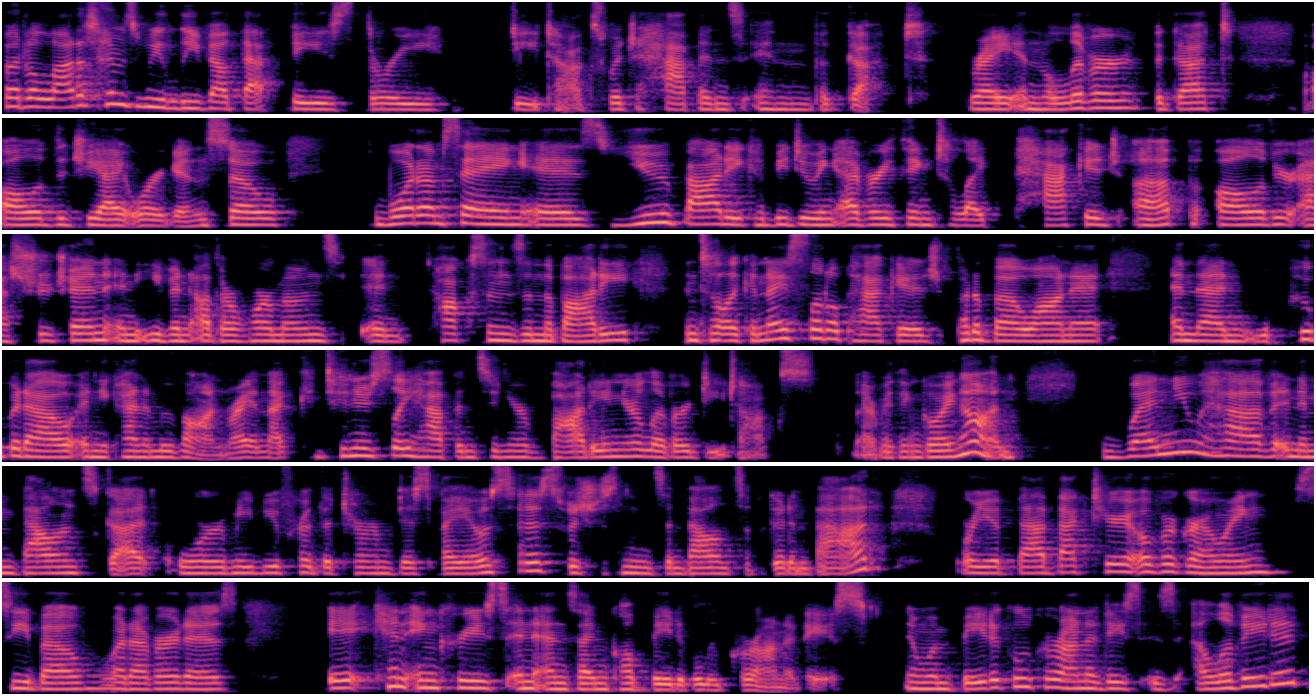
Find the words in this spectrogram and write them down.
But a lot of times we leave out that phase three detox, which happens in the gut right? In the liver, the gut, all of the GI organs. So what I'm saying is your body could be doing everything to like package up all of your estrogen and even other hormones and toxins in the body into like a nice little package, put a bow on it, and then you poop it out and you kind of move on, right? And that continuously happens in your body and your liver detox, everything going on. When you have an imbalanced gut, or maybe you've heard the term dysbiosis, which just means imbalance of good and bad, or you have bad bacteria overgrowing, SIBO, whatever it is, it can increase an enzyme called beta glucuronidase. And when beta glucuronidase is elevated,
